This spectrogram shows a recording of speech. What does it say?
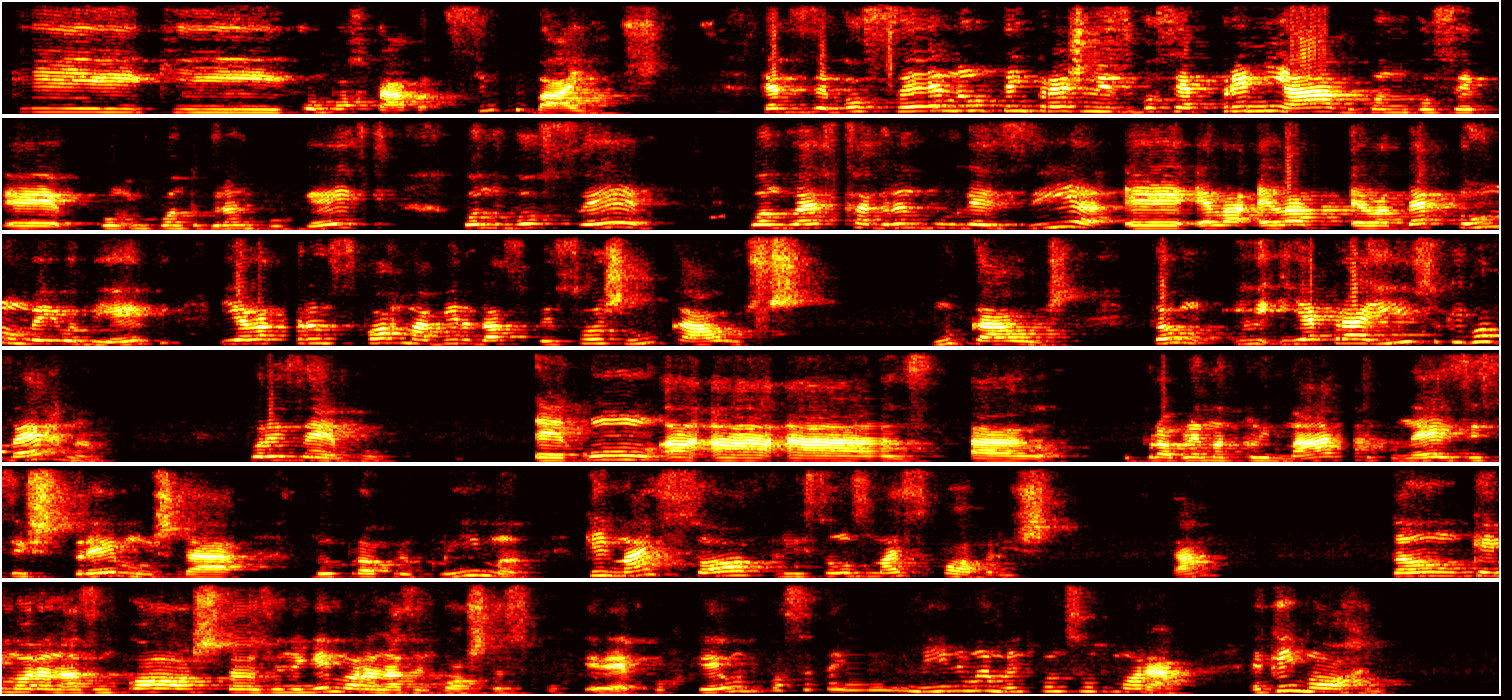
que, que comportava cinco bairros. Quer dizer, você não tem prejuízo, você é premiado quando você, é, enquanto grande burguês, quando você quando essa grande burguesia é, ela, ela, ela detona o meio ambiente e ela transforma a vida das pessoas num caos, no caos. Então, e, e é para isso que governa. Por exemplo, é, com a, a, a, o problema climático, né, esses extremos da, do próprio clima, quem mais sofre são os mais pobres, tá? Então, quem mora nas encostas, e ninguém mora nas encostas, porque, é porque onde você tem minimamente condição de morar. É quem morre.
